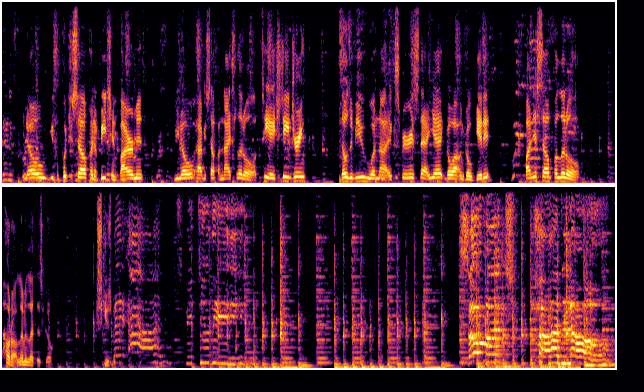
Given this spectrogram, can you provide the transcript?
You know, you can put yourself in a beach environment. You know, have yourself a nice little THC drink. Those of you who have not experienced that yet, go out and go get it. Find yourself a little. Hold on, let me let this go. Excuse me. So much hard long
